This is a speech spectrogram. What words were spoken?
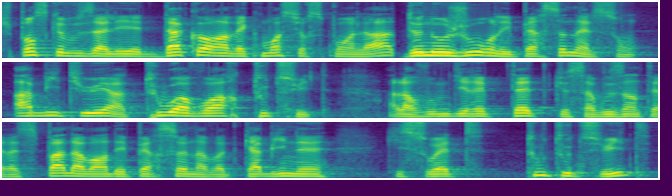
Je pense que vous allez être d'accord avec moi sur ce point-là. De nos jours, les personnes, elles sont habituées à tout avoir tout de suite. Alors vous me direz peut-être que ça ne vous intéresse pas d'avoir des personnes à votre cabinet qui souhaitent tout tout de suite.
